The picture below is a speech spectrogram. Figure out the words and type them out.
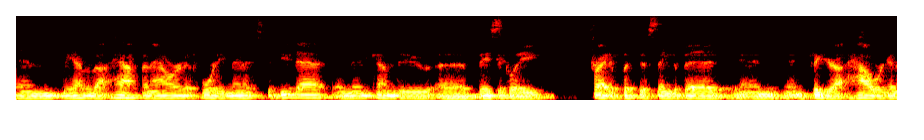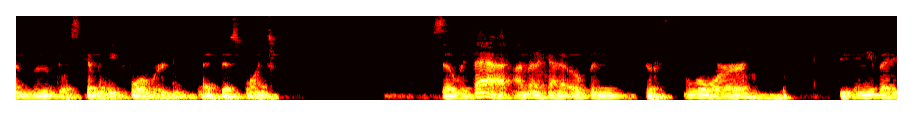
and we have about half an hour to forty minutes to do that and then come to, uh, basically try to put this thing to bed and, and figure out how we're gonna move this committee forward at this point. So with that, I'm gonna kind of open the floor to anybody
